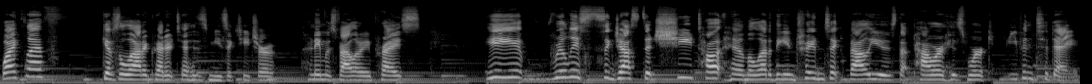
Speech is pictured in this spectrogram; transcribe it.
Wyclef gives a lot of credit to his music teacher. Her name was Valerie Price. He really suggests that she taught him a lot of the intrinsic values that power his work even today.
